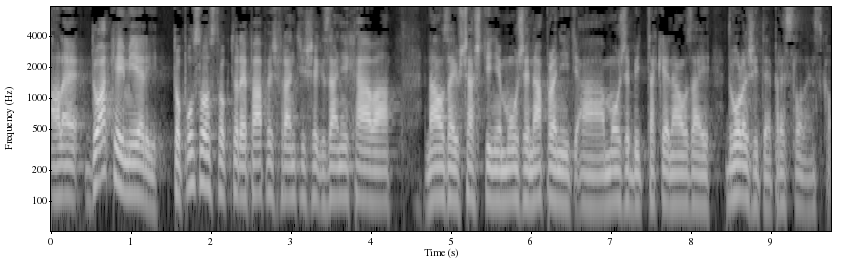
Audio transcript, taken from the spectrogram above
Ale do akej miery to posolstvo, ktoré pápež František zanecháva, naozaj v Šaštine môže naplniť a môže byť také naozaj dôležité pre Slovensko?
